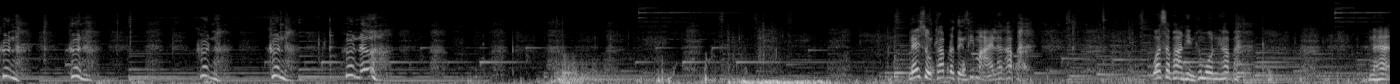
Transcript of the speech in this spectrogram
ขึ้น ขึ้น ขึ้น ขึ้น ขึ้นเออในสุดครับเราถึงที่หมายแล้วครับ วัดสะพานหินข้างบนครับ นะฮะ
